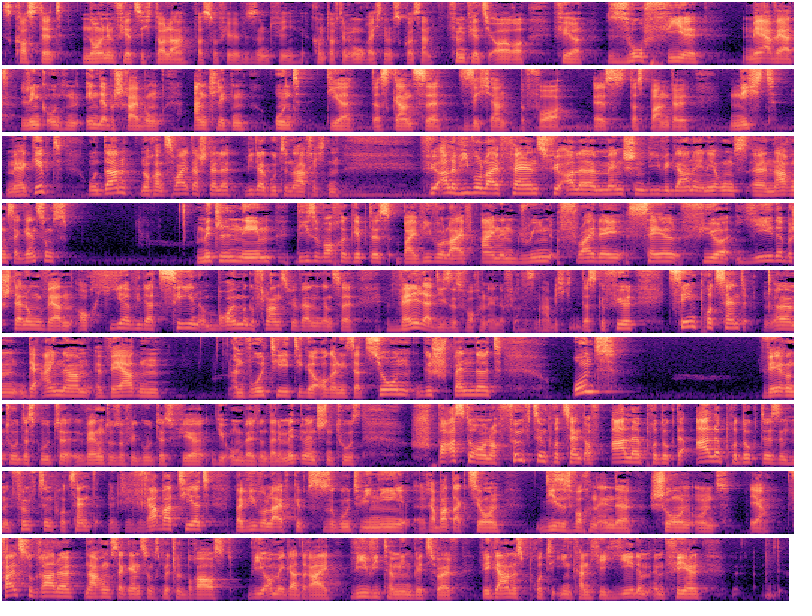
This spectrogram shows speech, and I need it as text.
es kostet 49 Dollar, was so viel sind wie, kommt auf den Umrechnungskurs an, 45 Euro für so viel Mehrwert. Link unten in der Beschreibung anklicken und dir das Ganze sichern, bevor es das Bundle nicht mehr gibt. Und dann noch an zweiter Stelle wieder gute Nachrichten. Für alle Vivo Life Fans, für alle Menschen, die vegane Ernährungs-, äh, Nahrungsergänzungs Mittel nehmen. Diese Woche gibt es bei Vivo Life einen Green Friday Sale. Für jede Bestellung werden auch hier wieder zehn Bäume gepflanzt. Wir werden ganze Wälder dieses Wochenende pflanzen. Habe ich das Gefühl. Zehn Prozent ähm, der Einnahmen werden an wohltätige Organisationen gespendet und während du das Gute, während du so viel Gutes für die Umwelt und deine Mitmenschen tust, sparst du auch noch 15% auf alle Produkte. Alle Produkte sind mit 15% rabattiert. Bei Vivo Live gibt es so gut wie nie Rabattaktion. Dieses Wochenende schon und ja, falls du gerade Nahrungsergänzungsmittel brauchst, wie Omega-3, wie Vitamin B12, veganes Protein kann ich hier jedem empfehlen.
